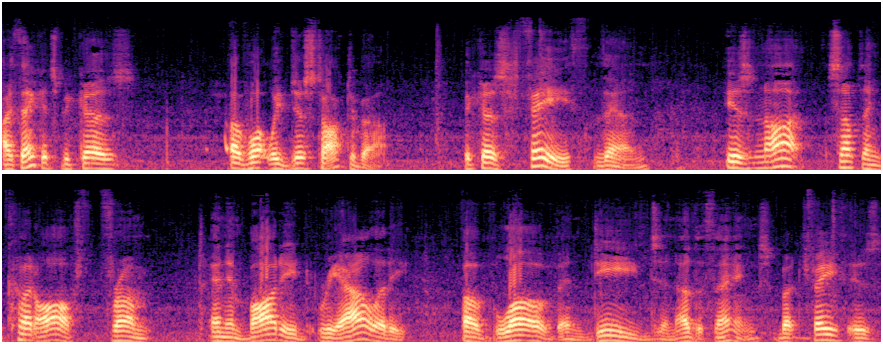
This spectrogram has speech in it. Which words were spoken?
I think it's because of what we've just talked about. Because faith, then, is not something cut off from an embodied reality of love and deeds and other things, but faith is,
